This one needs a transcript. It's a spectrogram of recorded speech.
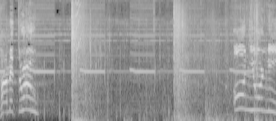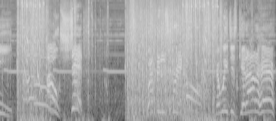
Coming through. On your knee. Oh, oh shit! Weapons free. Can we just get out of here?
